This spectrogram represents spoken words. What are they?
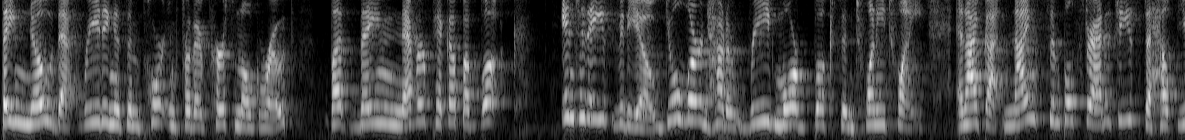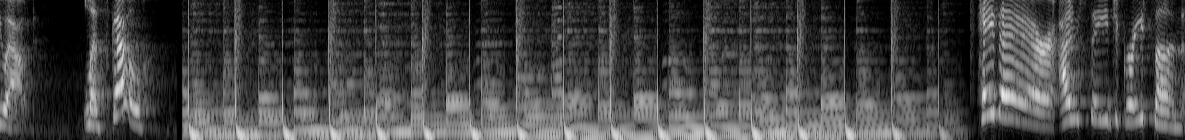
They know that reading is important for their personal growth, but they never pick up a book. In today's video, you'll learn how to read more books in 2020, and I've got nine simple strategies to help you out. Let's go! Hey there! I'm Sage Grayson,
